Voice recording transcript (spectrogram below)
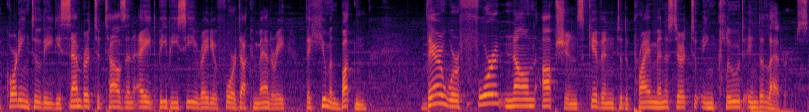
according to the December 2008 BBC Radio 4 documentary The Human Button, there were four non options given to the Prime Minister to include in the letters.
